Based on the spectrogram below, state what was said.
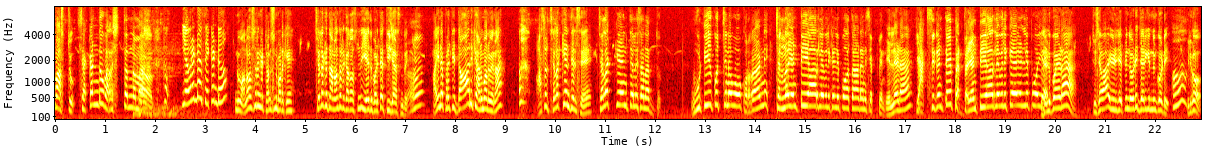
ఫస్ట్. సెకండ్ వరస్ట్ అన్నమాట ఎవరండి సెకండ్? నువ్వు అనవసరంగా టెన్షన్ పడకే. చిలక దాని అంతటి కదా వస్తుంది ఏది పడితే అది తీసేస్తుంది? అయినా ప్రతి దానికి అనుమానమేనా? అసలు చిలకేం తెలిసే? చిలక్కేం తెలుసనద్దు. ఊటీకొచ్చిన ఓ కుర్రాన్ని చిన్న ఎన్టీఆర్ లెవెల్కి వెళ్ళిపోతాడని చెప్పింది. వెళ్ళాడా? యాక్సిడెంటే పెద్ద ఎన్టీఆర్ లెవెల్కే వెళ్ళిపోయాడు. వెళ్ళిపోయాడా? చూసావా? వీడు చెప్పింది ఒకటి జరిగింది ఇంకోటి. ఇదిగో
